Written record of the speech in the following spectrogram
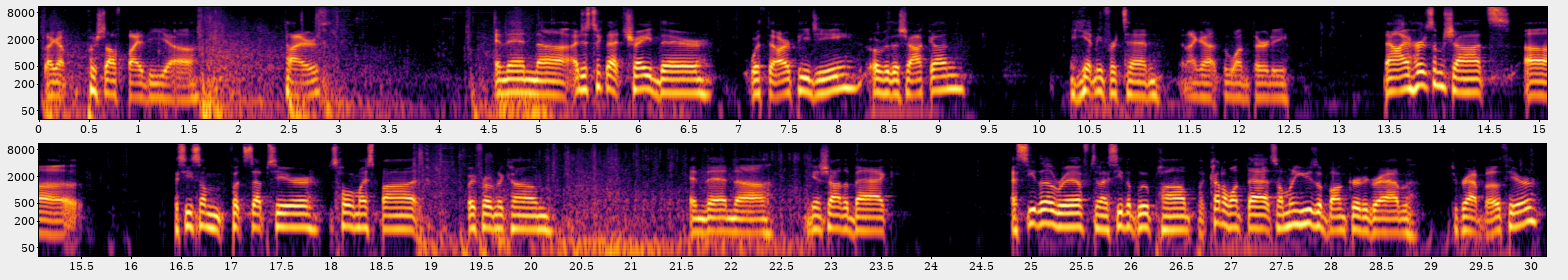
But I got pushed off by the uh, tires. And then uh, I just took that trade there with the RPG over the shotgun. He hit me for 10, and I got the 130. Now, I heard some shots. Uh, I see some footsteps here. Just holding my spot. Wait for him to come. And then uh, get shot in the back. I see the rift and I see the blue pump. I kind of want that, so I'm going to use a bunker to grab to grab both here.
